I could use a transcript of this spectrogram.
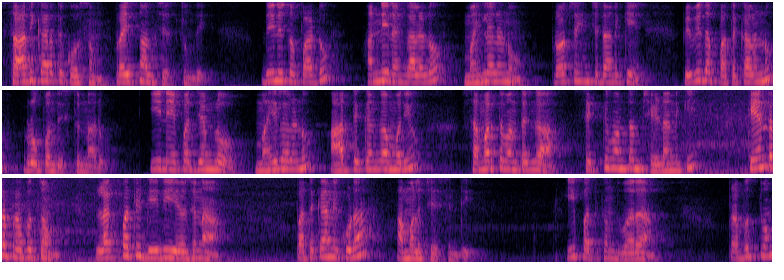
సాధికారత కోసం ప్రయత్నాలు చేస్తుంది. దీనితో పాటు అన్ని రంగాలలో మహిళలను ప్రోత్సహించడానికి వివిధ పథకాలను రూపొందిస్తున్నారు. ఈ నేపథ్యంలో మహిళలను ఆర్థికంగా మరియు సమర్థవంతంగా శక్తివంతం చేయడానికి కేంద్ర ప్రభుత్వం లక్పతి దీదీ యోజన పథకాన్ని కూడా అమలు చేసింది. ఈ పథకం ద్వారా ప్రభుత్వం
